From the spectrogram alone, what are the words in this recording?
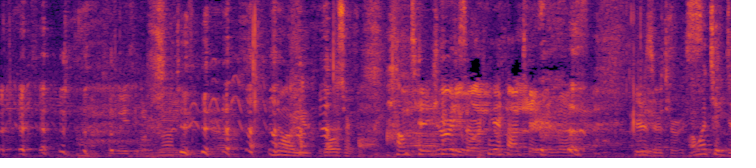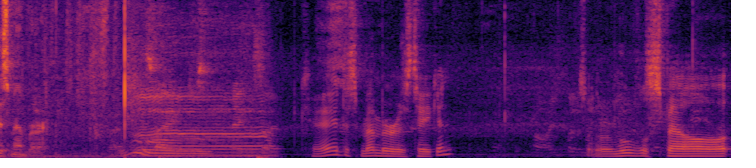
No, you, those are fine. I'm taking this. You're not taking this. Here's your choice. I'm gonna take Dismember. Okay, Dismember is taken. So the removal spell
